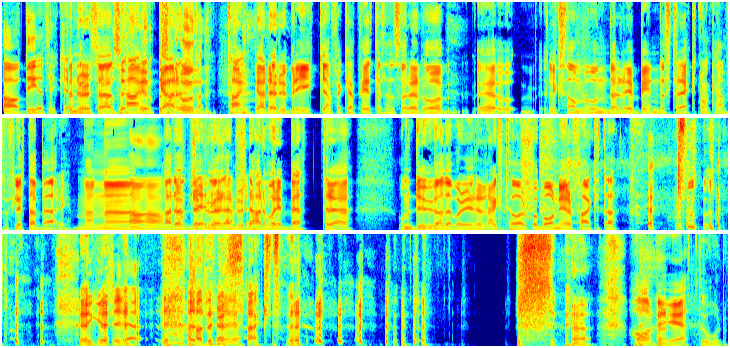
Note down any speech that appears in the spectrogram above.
Ja, det tycker För jag. nu är det så här, så- tankar, så und- ta- tankar är rubriken för kapitlet, sen så är det då eh, liksom under det bindestreck, de kan förflytta berg. Men eh, Ah, ja, det, okej, det, det det, hade varit bättre om du hade varit redaktör på Bonnier Fakta. Det kanske det. hade du sagt. Ja. ha det i ett ord.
